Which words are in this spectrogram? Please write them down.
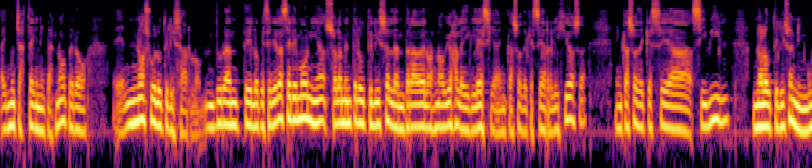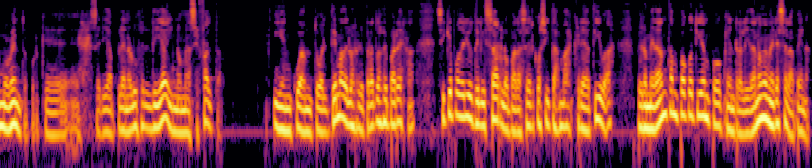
Hay muchas técnicas, ¿no? Pero eh, no suelo utilizarlo. Durante lo que sería la ceremonia, solamente lo utilizo en la entrada de los novios a la iglesia, en caso de que sea religiosa. En caso de que sea civil, no la utilizo en ningún momento, porque sería plena luz del día y no me hace falta. Y en cuanto al tema de los retratos de pareja, sí que podría utilizarlo para hacer cositas más creativas, pero me dan tan poco tiempo que en realidad no me merece la pena,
